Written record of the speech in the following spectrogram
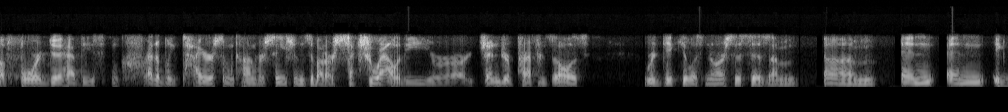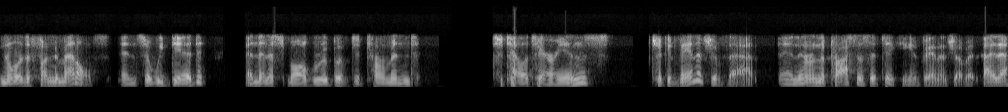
afford to have these incredibly tiresome conversations about our sexuality or our gender preference and all this ridiculous narcissism um, and and ignore the fundamentals. And so we did. And then a small group of determined totalitarians took advantage of that, and they're in the process of taking advantage of it. I, uh,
